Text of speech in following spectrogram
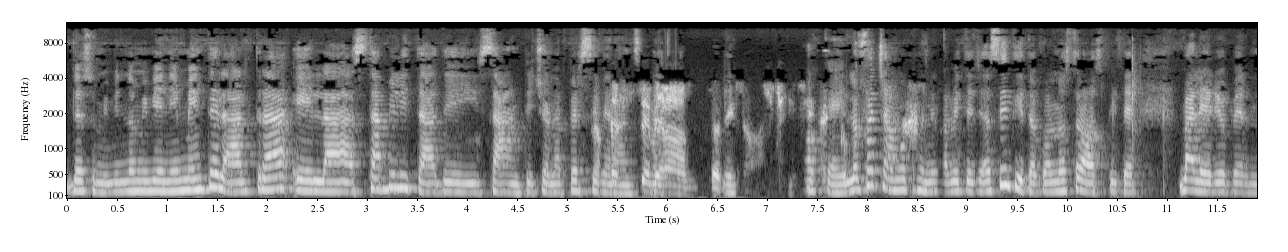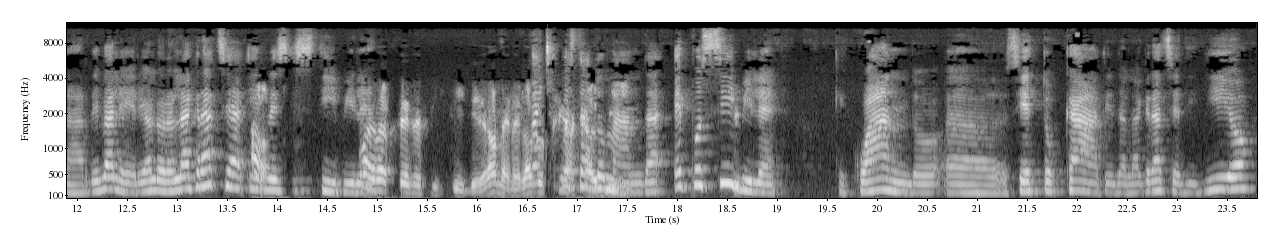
adesso mi, non mi viene in mente l'altra è la stabilità dei santi, cioè la perseveranza. La perseveranza dei santi. Ok, lo facciamo come avete già sentito con il nostro ospite Valerio Bernardi. Valerio, allora la grazia oh, irresistibile. La grazia irresistibile, va bene. La Faccio questa Calvini. domanda, è possibile sì. che quando eh, si è toccati dalla grazia di Dio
